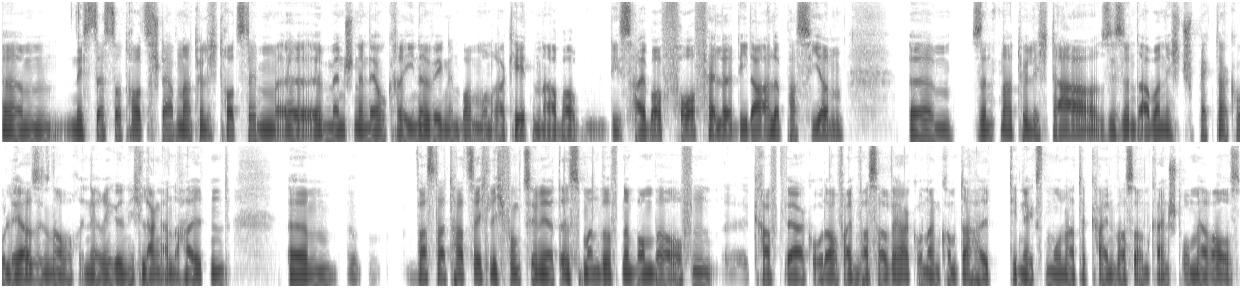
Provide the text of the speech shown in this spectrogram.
Ähm, nichtsdestotrotz sterben natürlich trotzdem äh, Menschen in der Ukraine wegen den Bomben und Raketen. Aber die Cybervorfälle, die da alle passieren, ähm, sind natürlich da. Sie sind aber nicht spektakulär. Sie sind auch in der Regel nicht langanhaltend. Ähm, was da tatsächlich funktioniert, ist, man wirft eine Bombe auf ein äh, Kraftwerk oder auf ein Wasserwerk und dann kommt da halt die nächsten Monate kein Wasser und kein Strom mehr raus.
